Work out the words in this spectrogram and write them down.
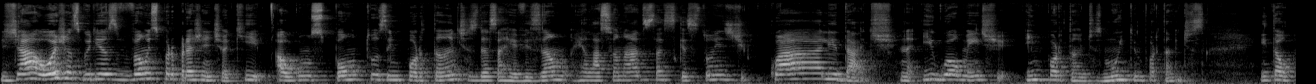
Já hoje as gurias vão expor pra gente aqui alguns pontos importantes dessa revisão relacionados às questões de qualidade, né? igualmente importantes, muito importantes. Então,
